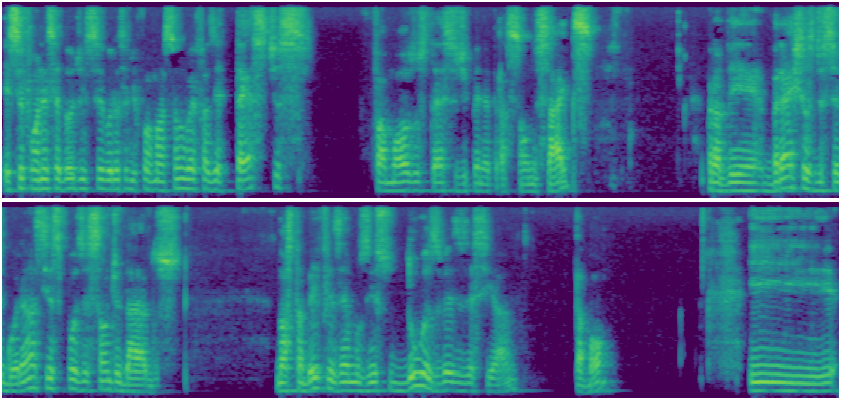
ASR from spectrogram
Esse fornecedor de segurança de informação vai fazer testes famosos testes de penetração nos sites para ver brechas de segurança e exposição de dados. Nós também fizemos isso duas vezes esse ano, tá bom? E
